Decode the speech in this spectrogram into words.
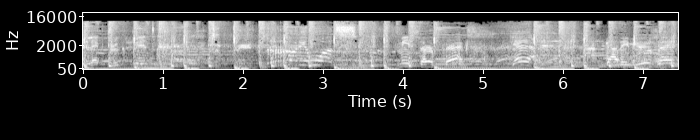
Electric Pit, Ronnie Watts, Mr. Pex, yeah. Gaby Music,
